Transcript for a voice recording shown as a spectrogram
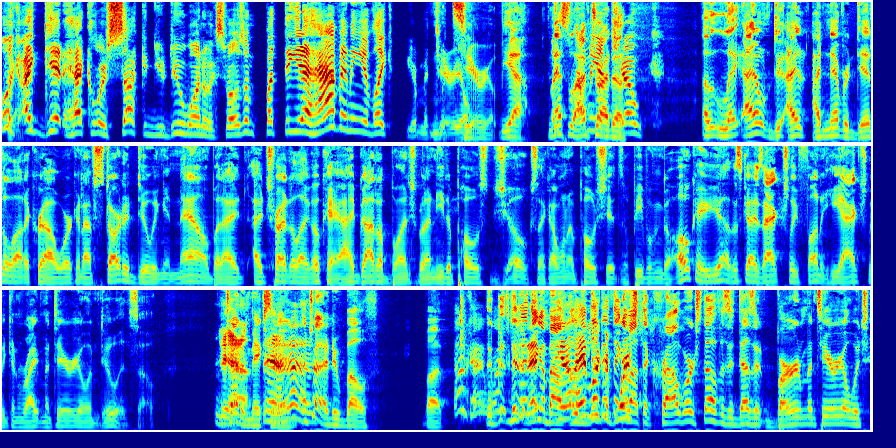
Look, I get hecklers suck and you do want to expose them, but do you have any of like your material? Material, yeah. Like, that's what I've tried to. Joke. Uh, I don't do. I, I never did a lot of crowd work, and I've started doing it now. But I I try to like, okay, I've got a bunch, but I need to post jokes. Like I want to post shit so people can go, okay, yeah, this guy's actually funny. He actually can write material and do it. So I yeah. try to mix yeah, it. In. I try to do both. But okay, well, the, the, good thing about you know, the good thing about the crowd work stuff is it doesn't burn material, which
